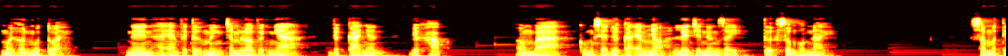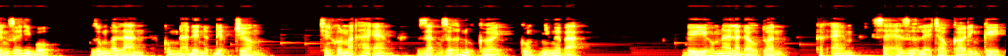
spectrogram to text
mới hơn một tuổi, nên hai em phải tự mình chăm lo việc nhà, việc cá nhân, việc học. Ông bà cũng sẽ đưa cả em nhỏ lên trên nương rẫy từ sớm hôm nay. Sau một tiếng rưỡi đi bộ, Dũng và Lan cũng đã đến được điểm trường. Trên khuôn mặt hai em rạng rỡ nụ cười cùng những người bạn. Vì hôm nay là đầu tuần, các em sẽ dự lễ chào cờ định kỳ.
